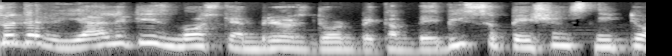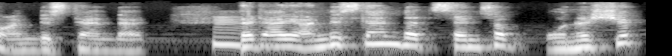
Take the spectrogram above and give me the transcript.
So the reality is most embryos don't become babies so patients need to understand that that I understand that sense of ownership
